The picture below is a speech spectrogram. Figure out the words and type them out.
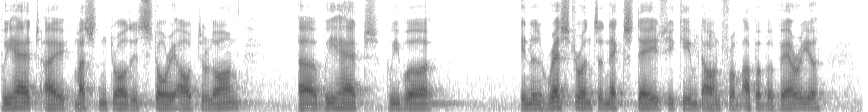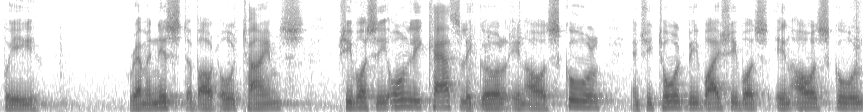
we had, I mustn't draw this story out too long. Uh, we had, we were in a restaurant the next day. She came down from Upper Bavaria. We reminisced about old times. She was the only Catholic girl in our school, and she told me why she was in our school.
